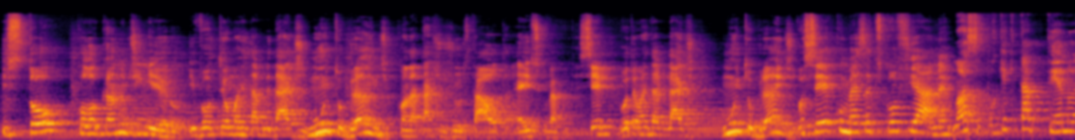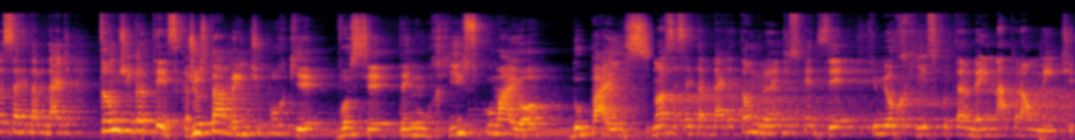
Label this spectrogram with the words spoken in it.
estou colocando dinheiro e vou ter uma rentabilidade muito grande, quando a taxa de juros está alta, é isso que vai acontecer, vou ter uma rentabilidade muito grande, você começa a desconfiar, né? Nossa, por que, que tá tendo essa rentabilidade tão gigantesca? Justamente porque você tem um risco maior do país. Nossa, essa rentabilidade é tão grande, isso quer dizer que o meu risco também, naturalmente,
